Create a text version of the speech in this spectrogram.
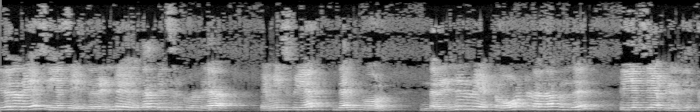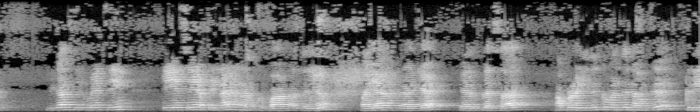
இதனுடைய சிஎஸ்ஏ இந்த ரெண்டு இதா பிரிச்சிருக்கோம் இல்லையா ஹெமிஸ்பியர் தென் கோர் இந்த ரெண்டினுடைய டோட்டலா தான் வந்து டிஎஸ்ஏ அப்படின்னு இருக்கு because you may think TSA அப்படின்னா நமக்கு பார்க்க தெரியும். Pi r bracket l plus r அப்புறம் இதுக்கு வந்து நமக்கு த்ரீ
